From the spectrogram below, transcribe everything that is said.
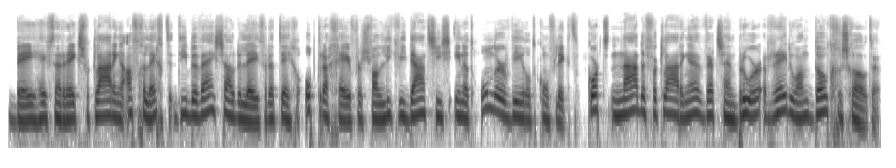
B heeft een reeks verklaringen afgelegd die bewijs zouden leveren tegen opdrachtgevers van liquidaties in het onderwereldconflict. Kort na de verklaringen werd zijn broer Redouan doodgeschoten.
